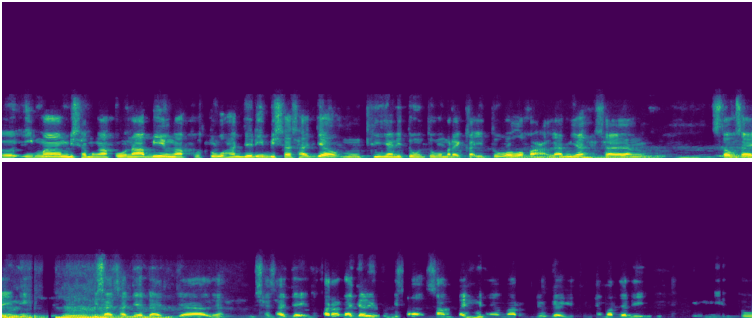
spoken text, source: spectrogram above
uh, imam, bisa mengaku nabi, mengaku Tuhan. Jadi bisa saja mungkin yang ditunggu-tunggu mereka itu Allah alam ya. Saya yang setahu saya ini bisa saja Dajjal ya. Bisa saja itu karena Dajjal itu bisa sampai menyamar juga gitu. Menyamar jadi itu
